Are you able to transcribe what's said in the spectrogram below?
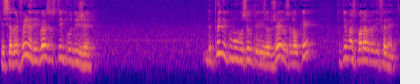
que se referem a diversos tipos de gelo. Depende como você utiliza o gelo, sei lá o quê, tu tem umas palavras diferentes.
